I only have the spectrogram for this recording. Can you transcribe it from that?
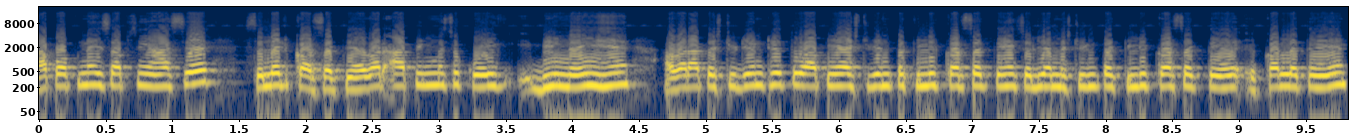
आप, अपने हिसाब से यहाँ से सिलेक्ट कर सकते हैं। अगर आप इनमें से कोई भी नहीं है, अगर आप स्टूडेंट है तो आप यहाँ स्टूडेंट पर क्लिक कर सकते हैं। चलिए हम स्टूडेंट पर क्लिक कर सकते हैं, कर लेते हैं।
